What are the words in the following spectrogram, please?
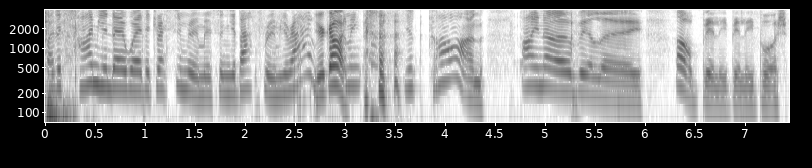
By the time you know where the dressing room is and your bathroom, you're out. You're gone. I mean, you're gone. I know, Billy. Oh, Billy, Billy Bush.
